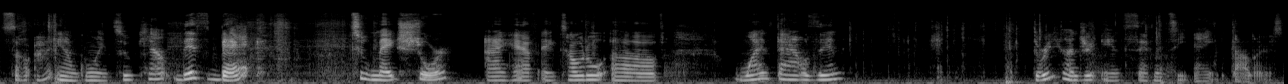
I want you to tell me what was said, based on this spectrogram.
So I am going to count this back to make sure I have a total of $1,378.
